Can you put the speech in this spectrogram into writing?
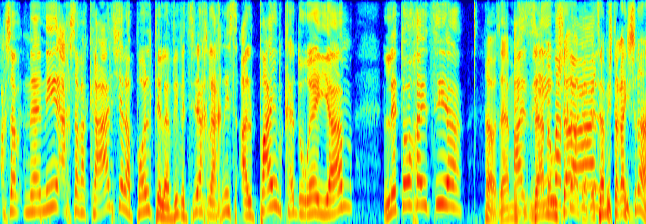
עכשיו, נניח, עכשיו הקהל של הפועל תל אביב הצליח להכניס אלפיים כדורי ים לתוך היציע. לא, זה היה זה היה מאושר הקהל- אגב, את זה המשטרה אישרה.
